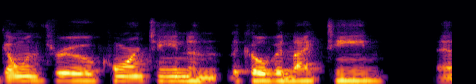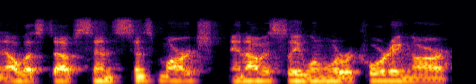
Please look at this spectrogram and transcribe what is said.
going through quarantine and the COVID 19 and all that stuff since since March. And obviously, when we're recording our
